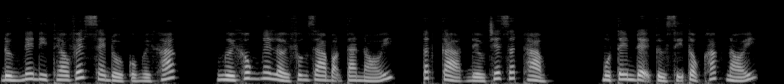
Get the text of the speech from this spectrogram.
đừng nên đi theo vết xe đổ của người khác, người không nghe lời phương gia bọn ta nói, tất cả đều chết rất thảm. Một tên đệ tử sĩ tộc khác nói,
